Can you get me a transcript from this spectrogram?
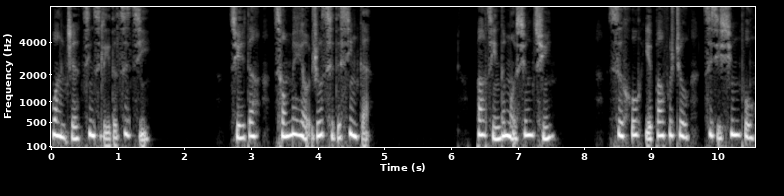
望着镜子里的自己，觉得从没有如此的性感。包紧的抹胸裙，似乎也包不住自己胸部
